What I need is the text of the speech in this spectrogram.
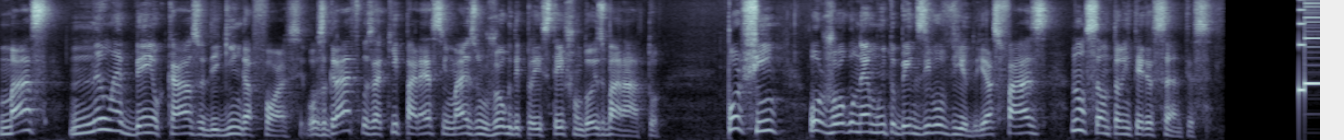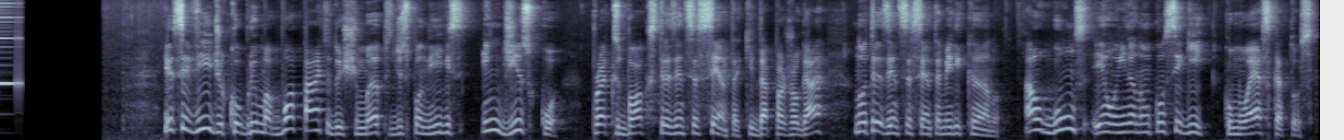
mas não é bem o caso de Ginga Force. Os gráficos aqui parecem mais um jogo de Playstation 2 barato. Por fim, o jogo não é muito bem desenvolvido e as fases não são tão interessantes. Esse vídeo cobriu uma boa parte dos shmups disponíveis em disco para o Xbox 360, que dá para jogar no 360 americano. Alguns eu ainda não consegui, como Escatos,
